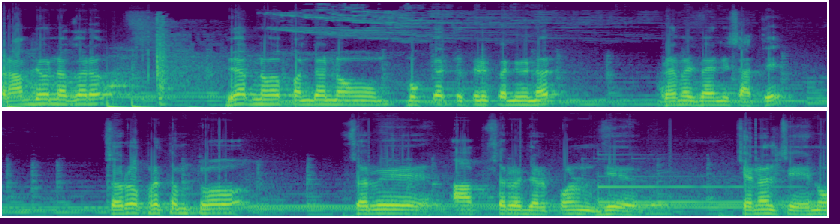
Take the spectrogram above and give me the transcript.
રામદેવનગર વિભાગ નંબર પંદરનો હું મુખ્ય ચૂંટણી કન્વીનર રમેશભાઈની સાથે. સર્વપ્રથમ તો સર્વે, આપ સર્વે દર્પણ જે ચેનલ છે, એનો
